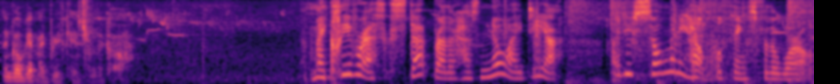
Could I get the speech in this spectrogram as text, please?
Then go get my briefcase from the car. My Cleaver-esque stepbrother has no idea. I do so many helpful things for the world.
